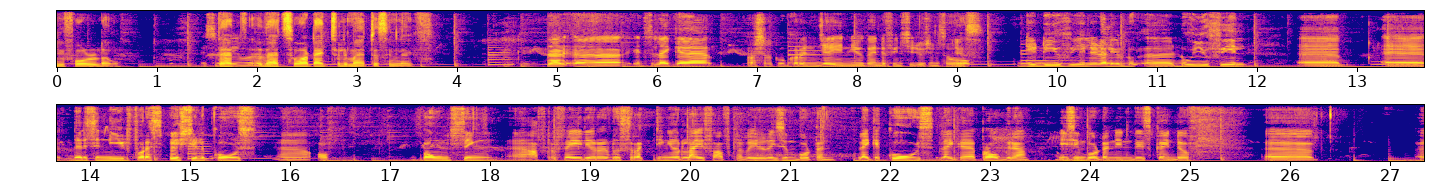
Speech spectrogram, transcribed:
we fall down It's very that that's what actually matters in life that uh, it's like a pressure cooker in JNU kind of institution. So, Yes. did you feel it? like, Do, uh, do you feel uh, uh, there is a need for a special course of bouncing uh, after failure or resurrecting your life after failure is important? Like a course, like a program is important in this kind of uh, uh,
